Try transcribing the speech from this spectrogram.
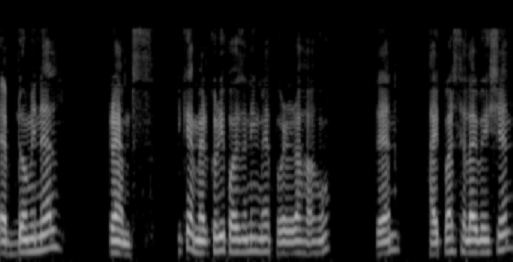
एब्डोमिनल क्रैम्प्स ठीक है मेरकुरी पॉइजनिंग में पढ़ रहा हूँ। देन हाइपर सेलाइवेशन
